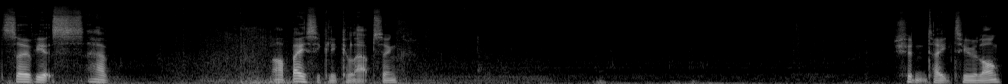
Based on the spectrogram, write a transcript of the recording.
Soviets have are basically collapsing. Shouldn't take too long.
